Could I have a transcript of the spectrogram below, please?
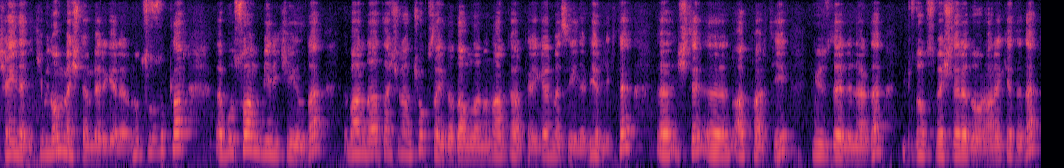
şeyden 2015'ten beri gelen mutsuzluklar bu son 1-2 yılda bardağı taşıran çok sayıda damlanın arka arkaya gelmesiyle birlikte e, işte e, AK Parti'yi %50'lerden %35'lere doğru hareket eden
